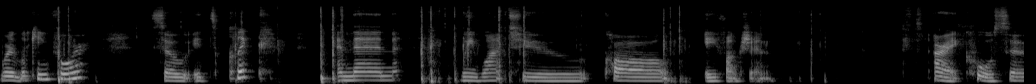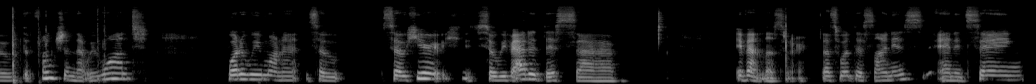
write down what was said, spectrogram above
we're looking for. So it's click, and then we want to call a function. All right, cool. So the function that we want, what do we want to, so so here, so we've added this uh, event listener. That's what this line is. And it's saying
